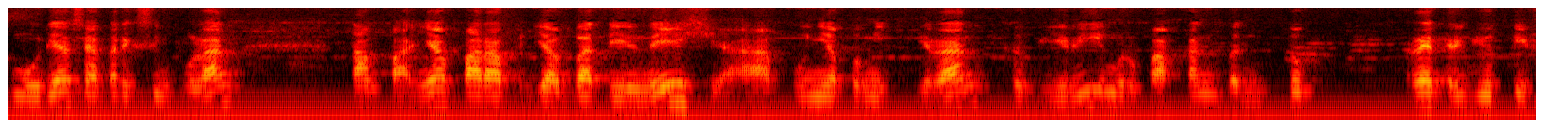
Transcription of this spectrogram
kemudian saya tarik simpulan, tampaknya para pejabat di Indonesia punya pemikiran kebiri merupakan bentuk retributif.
